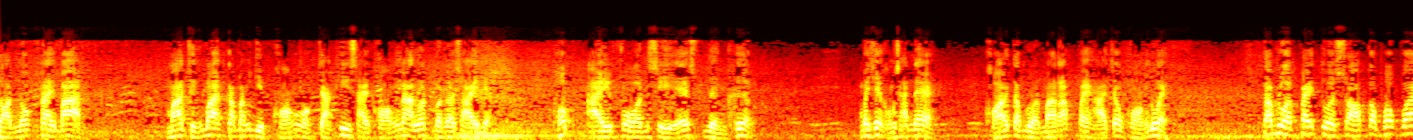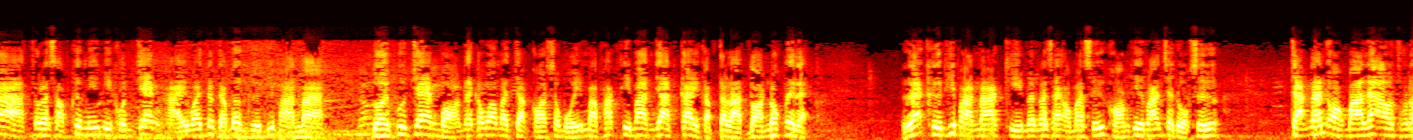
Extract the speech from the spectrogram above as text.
ดอนนกใกล้บ้าน มาถึงบ้านกำลังหยิบของออกจากที่ใส่ของหน้ารถมอเตอร์ไซค์เนี่ย พบ iPhone 4S หนึ่งเครื่อง ไม่ใช่ของฉันแน่ ขอให้ตำรวจมารับไปหาเจ้าของด้วยตำรวจไปตรวจสอบก็พบว่าโทรศัพท์เครื่องนี้มีคนแจ้งหายไว้ตั้งแต่เมื่อคืนที่ผ่านมา โดยผู้แจ้งบอกนะครับว่ามาจากเกาะสมุยมาพักที่บ้านญาติใกล้กับตลาดดอนนกนี่แหละ และคืนที่ผ่านมาขี่มอเตอร์ไซค์ออกมาซื้อของที่ร้านสะดวกซื้อ จากนั้นออกมาแล้วเอาโทร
